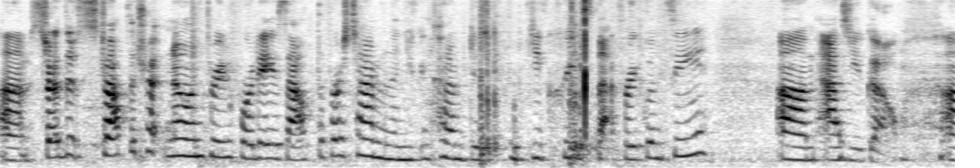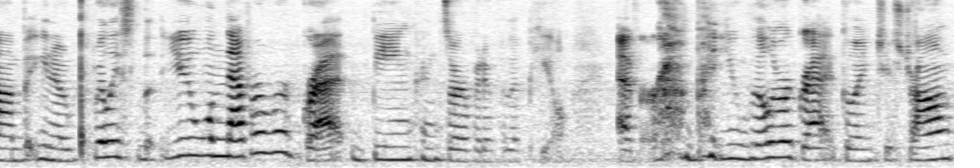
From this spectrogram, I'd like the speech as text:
Um, start the, stop the tretinoin three to four days out the first time, and then you can kind of decrease that frequency um, as you go. Um, but you know, really, you will never regret being conservative with a peel ever, but you will regret going too strong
